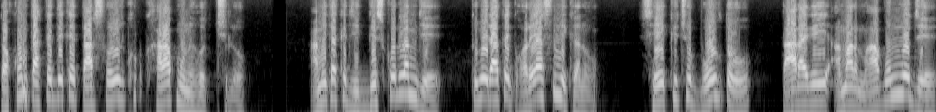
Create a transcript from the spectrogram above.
তখন তাকে দেখে তার শরীর খুব খারাপ মনে হচ্ছিল। আমি তাকে জিজ্ঞেস করলাম যে, তুমি রাতে ঘরে আসুনি কেন? সে কিছু বলতো, তার আগেই আমার মা বলল যে,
